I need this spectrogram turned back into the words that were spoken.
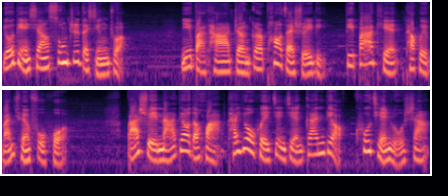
有点像松枝的形状。你把它整个泡在水里。第八天，它会完全复活。把水拿掉的话，它又会渐渐干掉，枯乾如沙。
